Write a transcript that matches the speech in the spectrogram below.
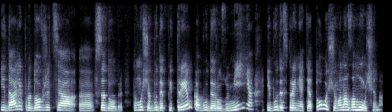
і далі продовжиться е, все добре. Тому що буде підтримка, буде розуміння і буде сприйняття того, що вона замучена.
